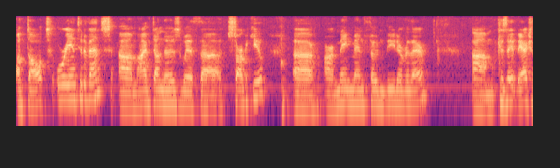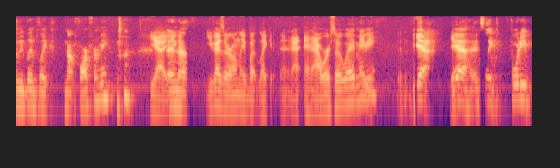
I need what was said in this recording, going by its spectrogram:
adult oriented events. Um, I've done those with uh, Starbecue, uh, our main men Foden Beat over there, because they, they actually live like not far from me. Yeah, you, and uh, you guys are only but like an, an hour or so away, maybe. Yeah, Yeah. yeah. It's like 40,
